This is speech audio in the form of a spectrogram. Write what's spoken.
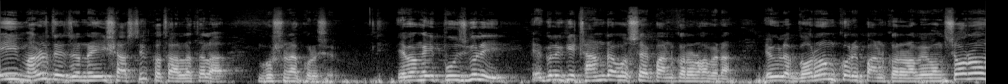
এই মানুষদের জন্য এই শাস্তির কথা আল্লাহ তালা ঘোষণা করেছেন। এবং এই পুজগুলি, এগুলি কি ঠান্ডা অবস্থায় পান করানো হবে না? এগুলো গরম করে পান করানো হবে এবং চরম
